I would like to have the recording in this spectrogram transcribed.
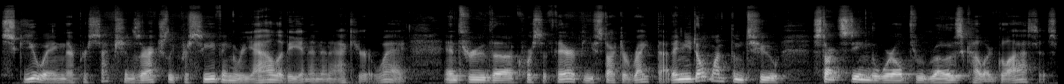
skewing their perceptions. They're actually perceiving reality in an inaccurate way. And through the course of therapy, you start to write that. And you don't want them to start seeing the world through rose colored glasses.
